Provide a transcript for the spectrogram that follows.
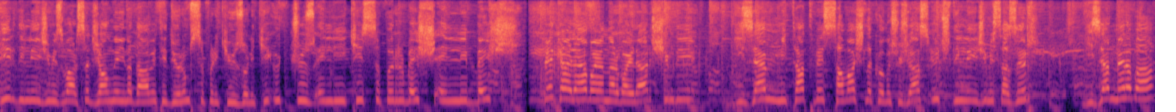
bir dinleyicimiz varsa canlı yayına davet ediyorum. 0212 352 05 55. Pekala bayanlar baylar. Şimdi Gizem, Mitat ve Savaş'la konuşacağız. Üç dinleyicimiz hazır. Gizem merhaba.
